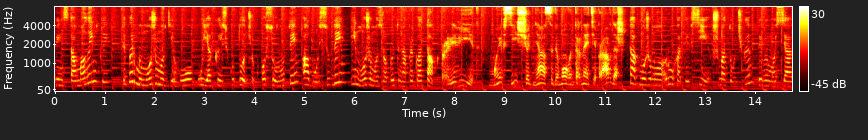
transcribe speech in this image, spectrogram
Він став маленький. Тепер ми можемо його у якийсь куточок посунути або сюди, і можемо зробити, наприклад, так. Привіт! Ми всі щодня сидимо в інтернеті, правда ж? Так можемо рухати всі шматочки. Дивимося,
